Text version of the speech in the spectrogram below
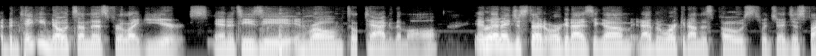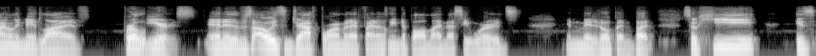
I've been taking notes on this for like years, and it's easy in Roam to tag them all. And right. then I just started organizing them. And I've been working on this post, which I just finally made live for years. And it was always in draft form. And I finally cleaned up all my messy words and made it open. But so he is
